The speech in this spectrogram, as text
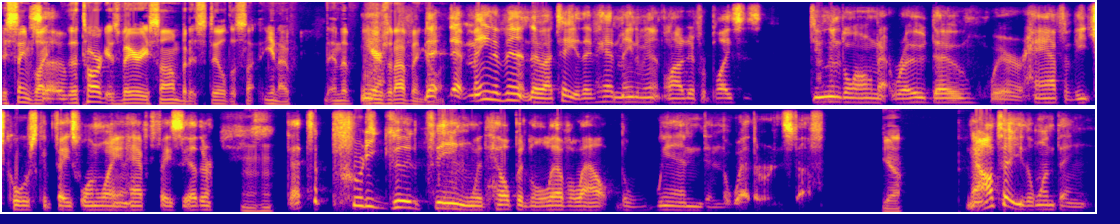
It seems like So- the targets vary some, but it's still the same. You know, in the Yeah. years that I've been going. That that main event though, I tell you, they've had main event in a lot of different places. Doing it along that road though, where half of each course could face one way and half could face the other, hmm that's a pretty good thing with helping level out the wind and the weather and stuff. Yeah. Now I'll tell you the one thing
